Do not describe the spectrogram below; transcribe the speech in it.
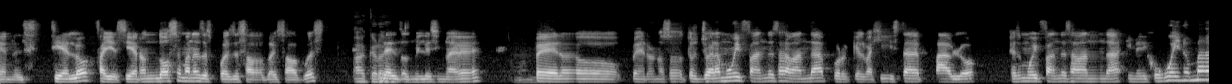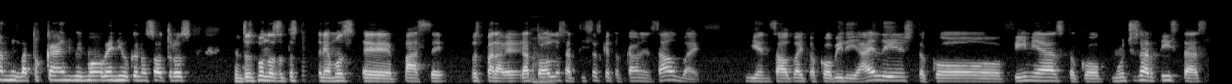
en el cielo. Fallecieron dos semanas después de South by Southwest ah, del 2019 pero, pero nosotros, yo era muy fan de esa banda porque el bajista Pablo es muy fan de esa banda y me dijo, güey, no mames, va a tocar en el mismo venue que nosotros. Entonces, pues nosotros teníamos eh, pase pues para ver a Ajá. todos los artistas que tocaban en South by. Y en South by tocó Billie Eilish, tocó Phineas, tocó muchos artistas,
